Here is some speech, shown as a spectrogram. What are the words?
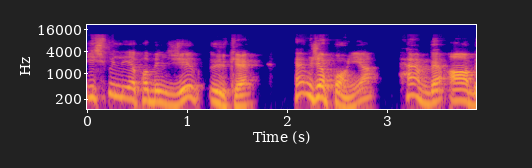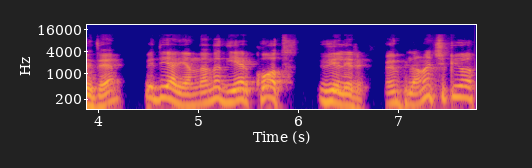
işbirliği yapabileceği ülke hem Japonya hem de ABD ve diğer yandan da diğer Quad üyeleri ön plana çıkıyor.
